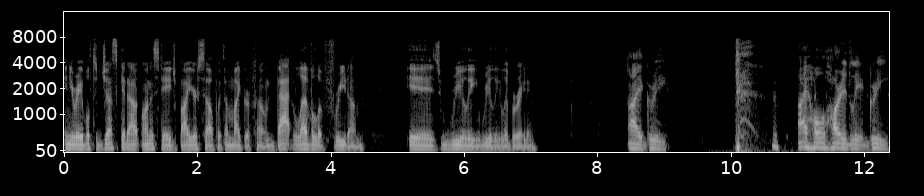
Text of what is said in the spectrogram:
and you're able to just get out on a stage by yourself with a microphone, that level of freedom is really really liberating. I agree. I wholeheartedly agree.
